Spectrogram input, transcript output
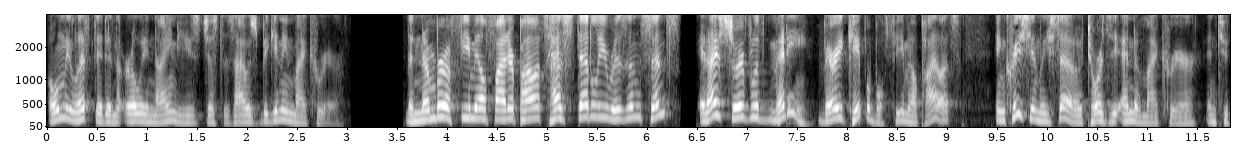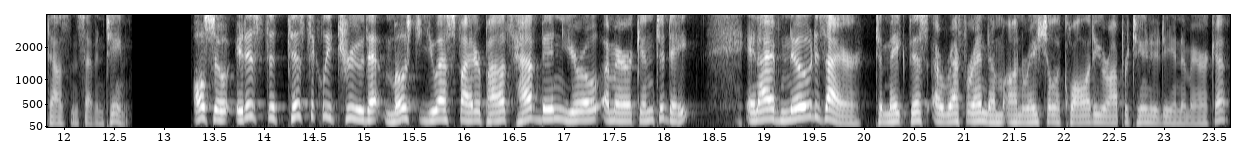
only lifted in the early 90s, just as I was beginning my career. The number of female fighter pilots has steadily risen since, and I served with many very capable female pilots increasingly so towards the end of my career in 2017. Also, it is statistically true that most U.S. fighter pilots have been Euro American to date, and I have no desire to make this a referendum on racial equality or opportunity in America.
